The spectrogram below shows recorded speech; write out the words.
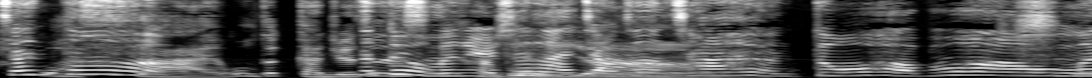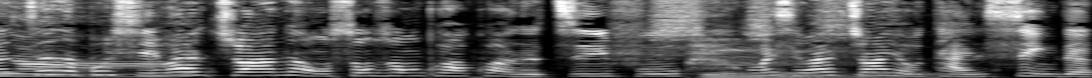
真的，哇塞，我的感觉真的是很不一样。那对我们女生来讲，真的差很多，好不好？啊、我们真的不喜欢抓那种松松垮垮的肌肤，我们喜欢抓有弹性的。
